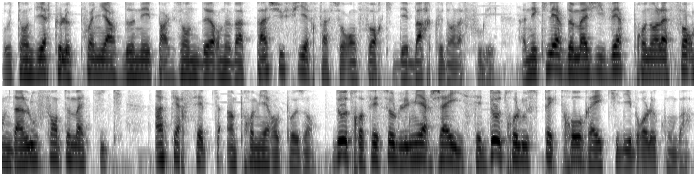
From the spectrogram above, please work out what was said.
Autant dire que le poignard donné par Xander ne va pas suffire face au renfort qui débarque dans la foulée. Un éclair de magie verte prenant la forme d'un loup fantomatique intercepte un premier opposant. D'autres faisceaux de lumière jaillissent et d'autres loups spectraux rééquilibrent le combat.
